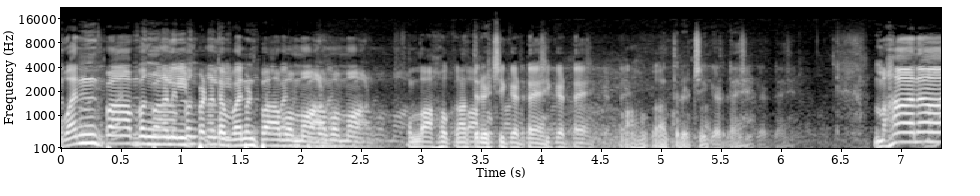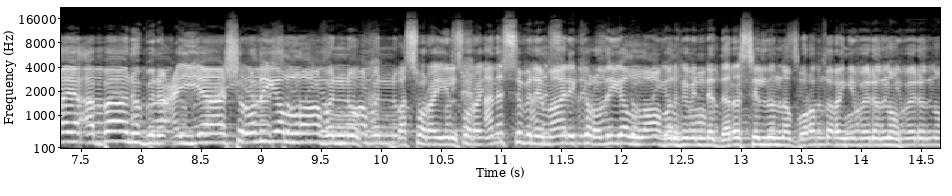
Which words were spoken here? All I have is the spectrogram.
വൻപാപങ്ങളിൽപ്പെട്ട വൻപാപമാണ് അള്ളാഹു കാത്തുരക്ഷിക്കട്ടെ. അള്ളാഹു കാത്തുരക്ഷിക്കട്ടെ. മഹാനായ അബാനുബിൻ അയ്യാഷ് റളിയല്ലാഹു അൻഹു ബസ്റയിൽ അനസ് ഇബ്നു മാലിക് റളിയല്ലാഹു അൻഹുവിന്റെ ദർസിൽ നിന്ന് പുറത്തിറങ്ങി വരുന്നു. വരുന്നു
